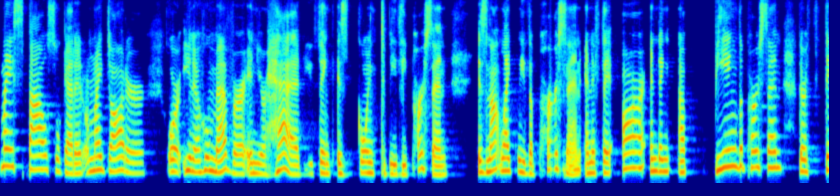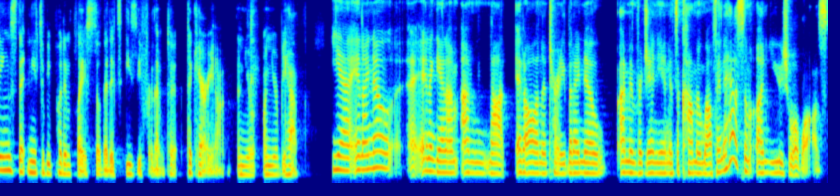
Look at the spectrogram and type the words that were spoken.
my spouse will get it or my daughter or you know whomever in your head you think is going to be the person is not likely the person. And if they are ending up being the person, there are things that need to be put in place so that it's easy for them to to carry on on your on your behalf. Yeah, and I know, and again, I'm I'm not at all an attorney, but I know I'm in Virginia and it's a Commonwealth and it has some unusual laws.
